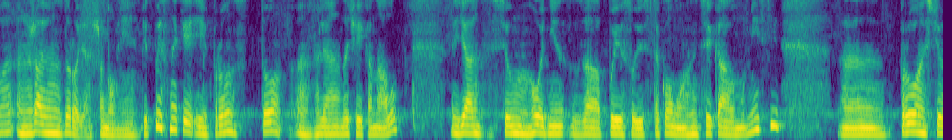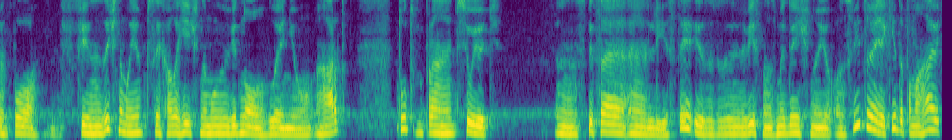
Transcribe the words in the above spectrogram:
Бажаю здоров'я, шановні підписники і просто глядачі каналу. Я сьогодні записуюсь в такому цікавому місті. Е, Простір по фізичному і психологічному відновленню гард. Тут працюють спеціалісти із, звісно, з медичною освітою, які допомагають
